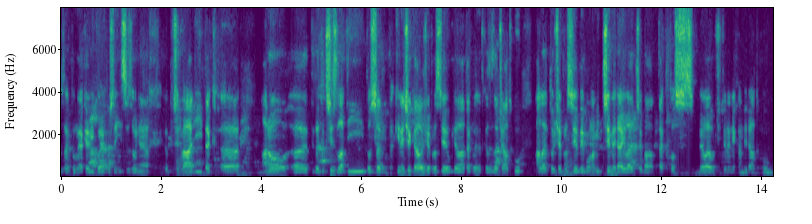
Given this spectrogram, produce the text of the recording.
vzhledem k tomu, jaké výkony v poslední sezóně předvádí, tak uh, ano, eh, tyhle ty tři zlatý, to jsem taky nečekal, že prostě udělá takhle hnedka ze začátku, ale to, že prostě by mohla mít tři medaile třeba, tak to byla určitě na ně kandidátku,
